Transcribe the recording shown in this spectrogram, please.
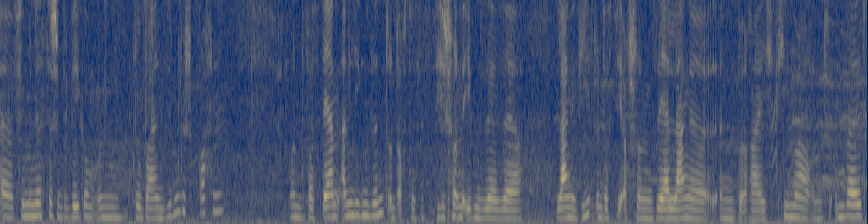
äh, feministische Bewegung im globalen Süden gesprochen und was deren Anliegen sind und auch, dass es die schon eben sehr, sehr lange gibt und dass die auch schon sehr lange im Bereich Klima und Umwelt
